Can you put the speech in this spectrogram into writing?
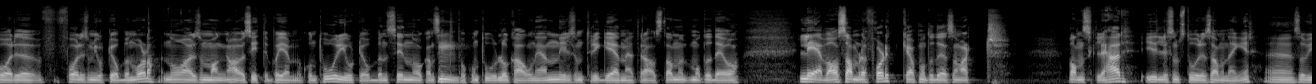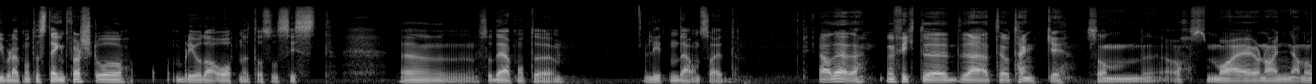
får, får liksom gjort jobben vår. Da. Nå har så Mange har jo sittet på hjemmekontor, gjort jobben sin og kan sitte mm. på kontorlokalen igjen i liksom trygge én meter avstand. Men på en måte det å leve av å samle folk er på en måte det som har vært vanskelig her, i liksom store sammenhenger. Eh, så vi ble på en måte stengt først, og blir jo da åpnet også sist. Eh, så det er på en måte en liten downside. Ja, det er det. Men fikk det deg til å tenke sånn Må jeg gjøre noe annet nå,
